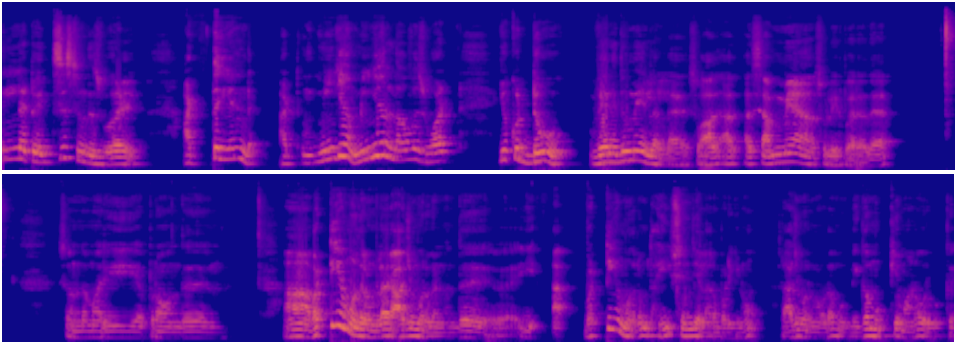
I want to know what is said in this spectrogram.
இல்லை to exist in this world at the end at மிய மிய love is what you could do வேற எதுவுமே இல்லைல்ல. ஸோ அது அது- அது செம்மையாக சொல்லியிருப்பாரு அதை. ஸோ அந்த மாதிரி அப்புறம் வந்து வட்டிய முதலும்ல ராஜமுருகன் வந்து வட்டியும் முதலும் தயவு செஞ்சு எல்லாரும் படிக்கணும். ராஜமுருகனோட மிக முக்கியமான ஒரு புக்கு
